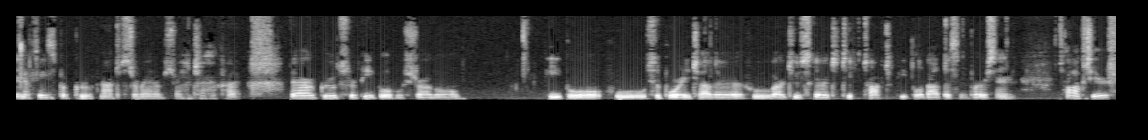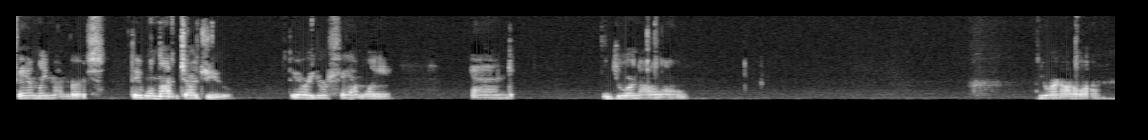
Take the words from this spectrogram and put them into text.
in a Facebook group, not just a random stranger, but there are groups for people who struggle, people who support each other, who are too scared to t- talk to people about this in person. Talk to your family members. They will not judge you. They are your family. And you are not alone. You are not alone.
